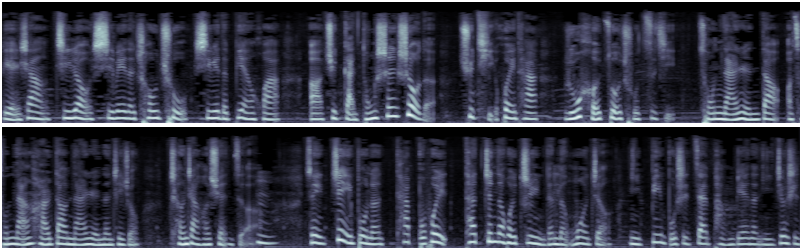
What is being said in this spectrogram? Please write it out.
脸上肌肉细微的抽搐、细微的变化啊，去感同身受的去体会他如何做出自己。从男人到啊，从男孩到男人的这种成长和选择，嗯，所以这一步呢，他不会，他真的会治愈你的冷漠症。你并不是在旁边的，你就是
